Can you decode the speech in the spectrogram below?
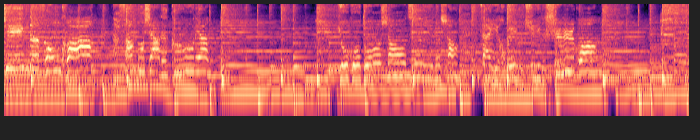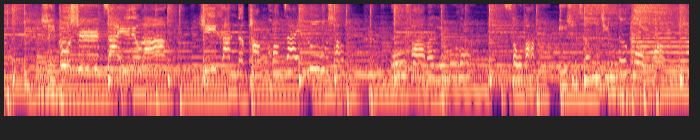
经的疯狂，那放不下的姑娘，有过多少次的伤，再也回不去的时光。谁不是在流浪？遗憾的彷徨在路上，无法挽留的，走吧，已是曾经的过往。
